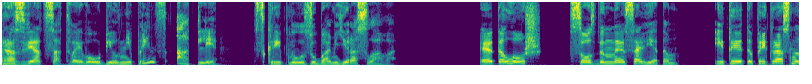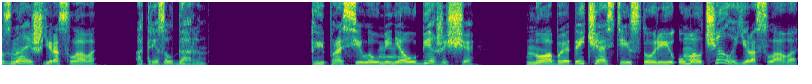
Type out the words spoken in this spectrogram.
«Разве отца твоего убил не принц Атли?» скрипнула зубами Ярослава. «Это ложь, созданная советом. И ты это прекрасно знаешь, Ярослава», — отрезал Даррен. «Ты просила у меня убежище, но об этой части истории умолчала Ярослава».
